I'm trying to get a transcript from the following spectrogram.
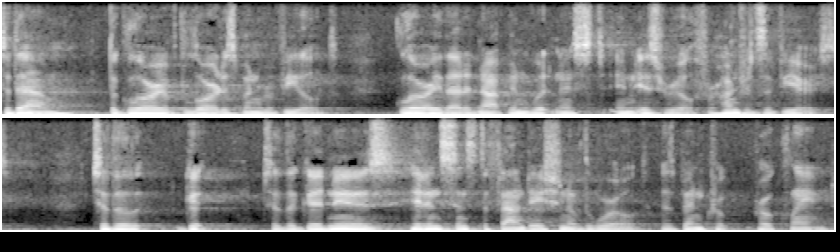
To them, the glory of the Lord has been revealed, glory that had not been witnessed in Israel for hundreds of years. To the to the good news hidden since the foundation of the world has been pro- proclaimed.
